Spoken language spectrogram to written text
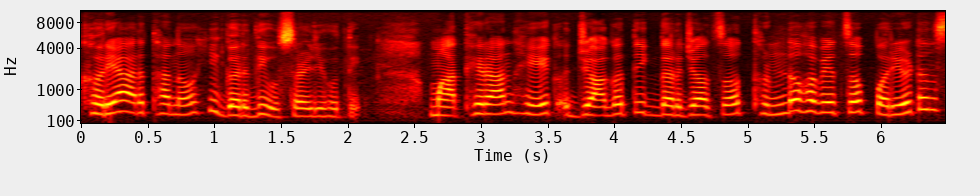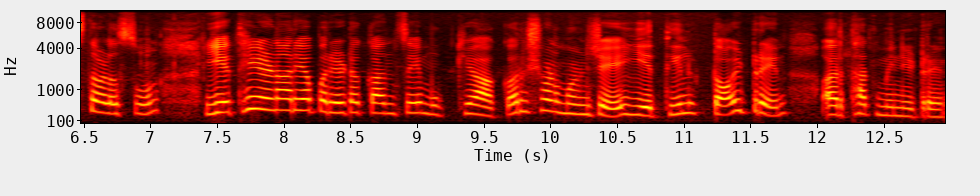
खऱ्या अर्थानं ही गर्दी उसळली होती. माथेरान हे एक जागतिक दर्जाचं थंड हवेचं पर्यटन स्थळ असून येथे येणाऱ्या पर्यटकांचे मुख्य आकर्षण म्हणजे येथील टॉय ट्रेन अर्थात मिनी ट्रेन.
